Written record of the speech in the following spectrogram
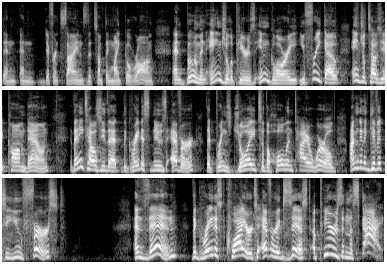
and, and different signs that something might go wrong. And boom, an angel appears in glory. You freak out. Angel tells you, calm down. Then he tells you that the greatest news ever that brings joy to the whole entire world, I'm going to give it to you first. And then the greatest choir to ever exist appears in the sky.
